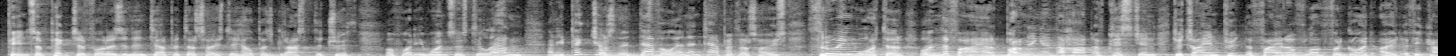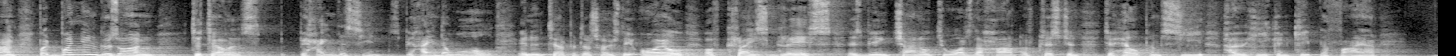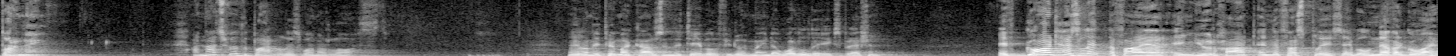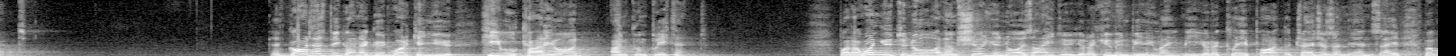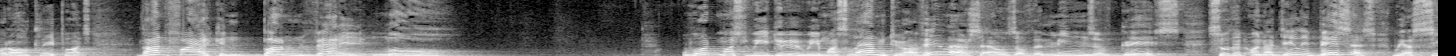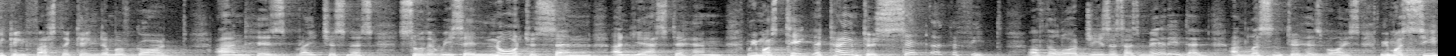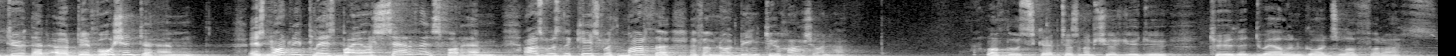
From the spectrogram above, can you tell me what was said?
paints a picture for us in Interpreter's house to help us grasp the truth of what he wants us to learn. And he pictures the devil in Interpreter's house throwing water on the fire, burning in the heart of Christian to try and put the fire of love for God out if he can. But Bunyan goes on to tell us behind the scenes, behind a wall in Interpreter's house, the oil of Christ's grace is being channeled towards the heart of Christian to help him see how he can keep the fire burning. And that's where the battle is won or lost. Now, let me put my cards on the table if you don't mind a worldly expression. If God has lit the fire in your heart in the first place, it will never go out. If God has begun a good work in you, He will carry on and complete it. But I want you to know, and I'm sure you know as I do, you're a human being like me, you're a clay pot, the treasure's on the inside, but we're all clay pots. That fire can burn very low. What must we do? We must learn to avail ourselves of the means of grace so that on a daily basis we are seeking first the kingdom of God and his righteousness, so that we say no to sin and yes to him. We must take the time to sit at the feet of the Lord Jesus, as Mary did, and listen to his voice. We must see to it that our devotion to him is not replaced by our service for him, as was the case with Martha, if I'm not being too harsh on her. I love those scriptures, and I'm sure you do too, that dwell on God's love for us.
